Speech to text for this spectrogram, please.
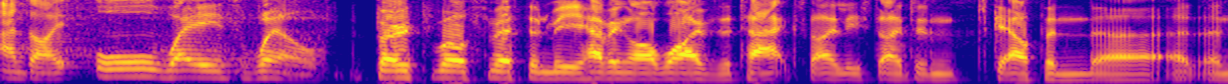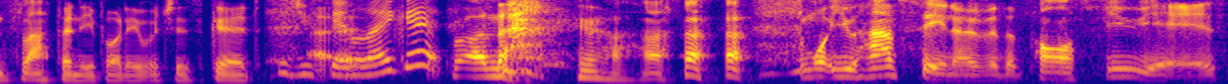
and I always will. Both Will Smith and me having our wives attacked, but at least I didn't get up and, uh, and slap anybody, which is good. Did you feel uh, like it? Well, no. and what you have seen over the past few years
